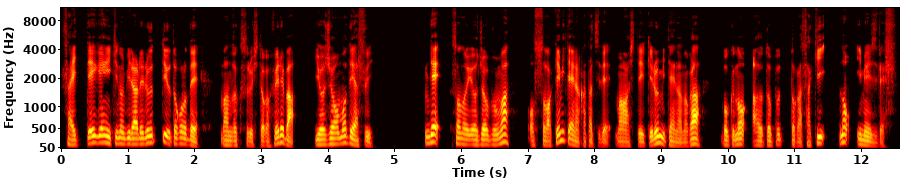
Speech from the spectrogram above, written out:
最低限生き延びられるっていうところで満足する人が増えれば、余剰も出やすい。で、その余剰分は、お裾分けみたいな形で回していけるみたいなのが、僕のアウトプットが先のイメージです。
